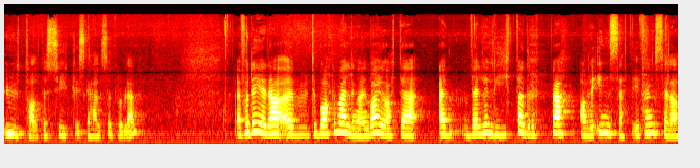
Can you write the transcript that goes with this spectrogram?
uttalte psykiske helseproblem. Eh, fordi eh, Tilbakemeldingene var jo at eh, en veldig liten gruppe av de innsatte i fengslene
